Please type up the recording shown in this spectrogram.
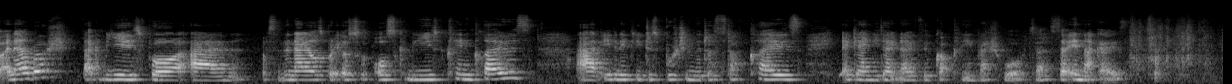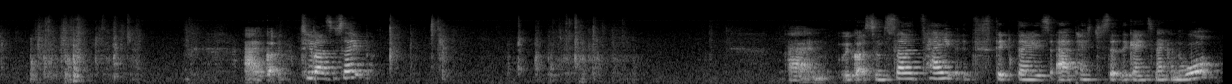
Got a nail brush that can be used for um, obviously the nails but it also, also can be used for cleaning clothes uh, even if you're just brushing the dust off clothes again you don't know if they've got clean fresh water so in that goes. I've got two bars of soap. Um, we've got some sellotape to stick those uh, that they're going to make on the wall.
